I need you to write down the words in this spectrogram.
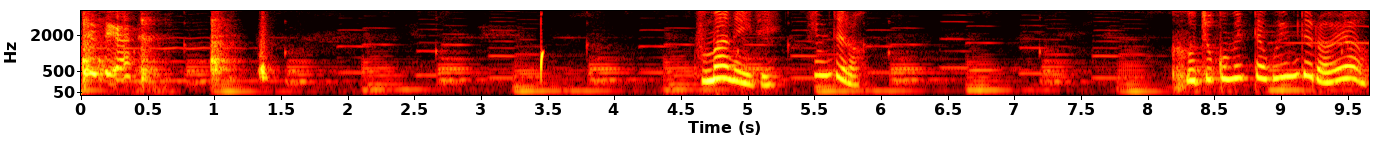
회식아. 그만해 이제 힘들어. 그거 조금 했다고 힘들어요.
